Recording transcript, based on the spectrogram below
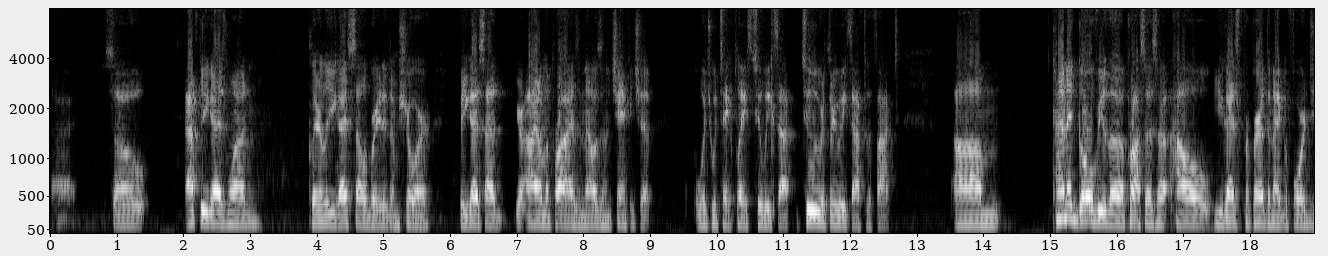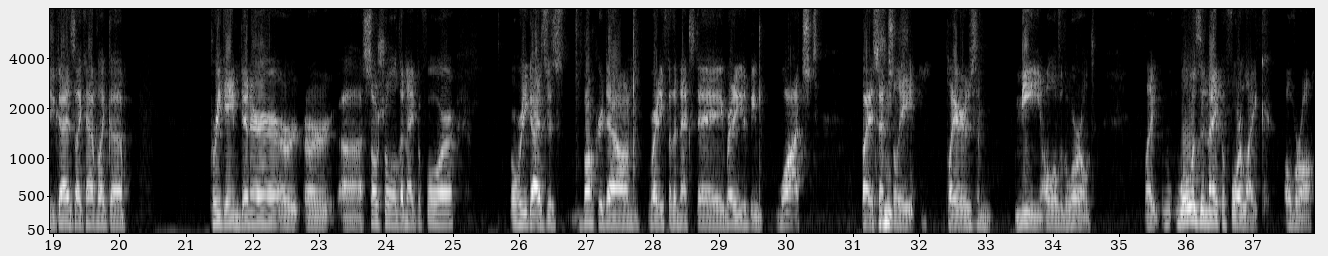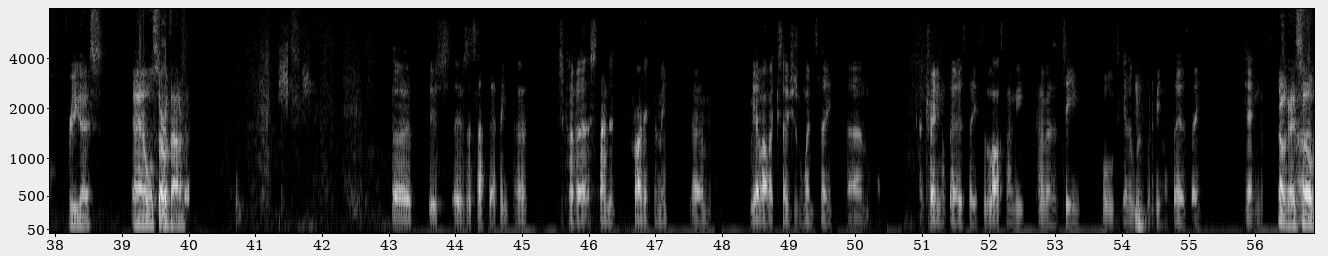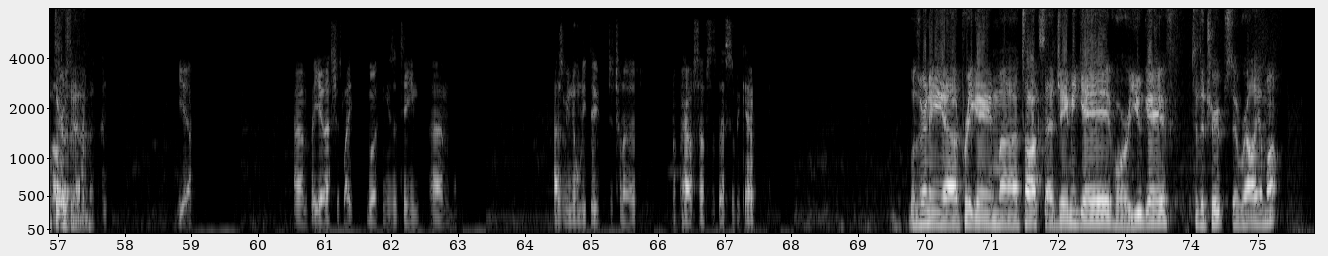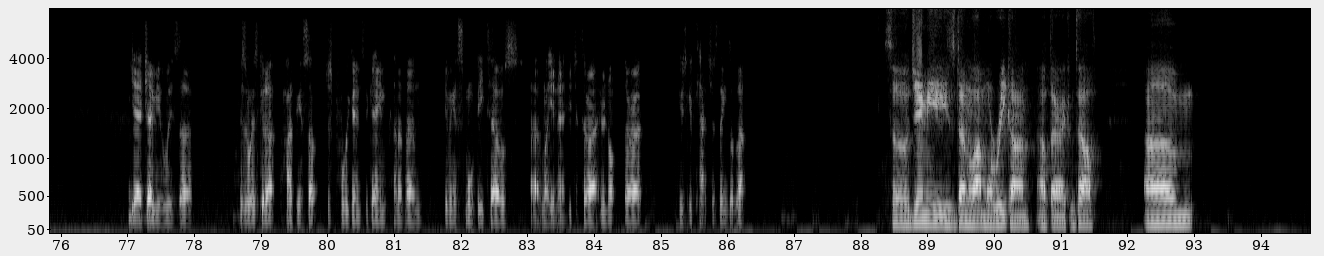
All right. So after you guys won, clearly you guys celebrated, I'm sure, but you guys had your eye on the prize, and that was in the championship, which would take place two weeks out, two or three weeks after the fact. Um, kind of go over the process, how you guys prepared the night before. Did you guys like have like a pregame dinner or or uh, social the night before? Or were you guys just bunker down, ready for the next day, ready to be watched by essentially players and me all over the world? Like, what was the night before like overall for you guys? Uh, we'll start with Adam. So it was, it was a Saturday, I think, uh, just kind of a, a standard Friday for me. Um, we have our like socials on Wednesday um, and training on Thursday. So the last time we kind of as a team were all together would, Mm. would have been a Thursday. Getting Okay, uh, so Thursday. Yeah. Um, but yeah, that's just like working as a team, um, as we normally do, just trying to prepare ourselves as best as we can. Was there any uh, pregame uh, talks that Jamie gave or you gave to the troops to rally them up? Yeah, Jamie always uh, is always good at hyping us up just before we go into the game, kind of um, giving us small details, um, like you know who to throw at, who not to throw at, who's good catches, things like that. So Jamie's done a lot more recon out there, I can tell. Um,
